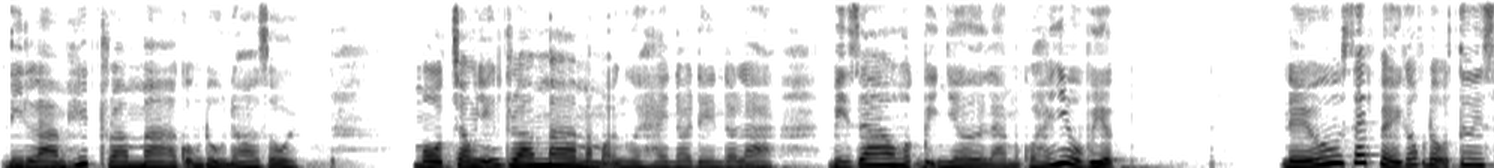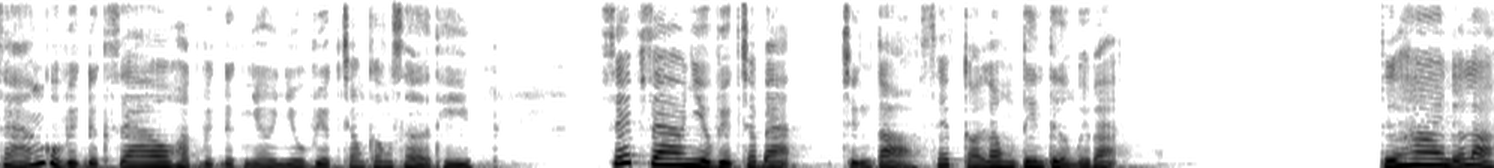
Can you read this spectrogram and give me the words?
đi làm hit drama cũng đủ no rồi. Một trong những drama mà mọi người hay nói đến đó là bị giao hoặc bị nhờ làm quá nhiều việc. Nếu xét về góc độ tươi sáng của việc được giao hoặc việc được nhờ nhiều việc trong công sở thì sếp giao nhiều việc cho bạn chứng tỏ sếp có lòng tin tưởng với bạn. Thứ hai nữa là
